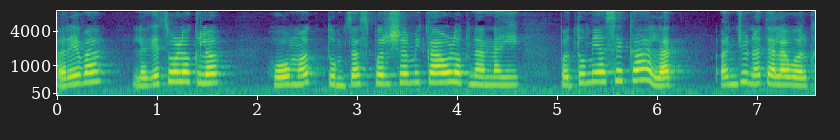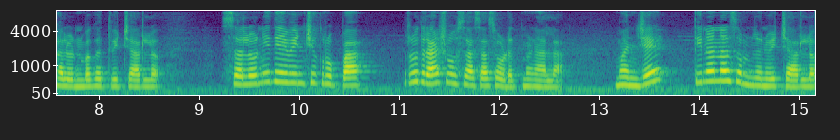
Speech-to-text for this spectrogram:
अरे वा लगेच ओळखलं. हो मग तुमचा स्पर्श मी का ओळखणार नाही? पण तुम्ही असे का आलात? अंजूनं त्याला वर खालून बघत विचारलं सलोनी देवींची कृपा. रुद्रांश उसासा सोडत म्हणाला म्हणजे? तिनं न समजून विचारलं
